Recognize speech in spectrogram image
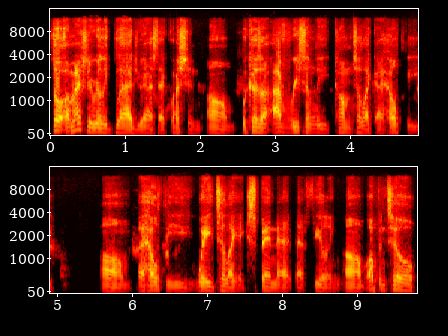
So I'm actually really glad you asked that question um, because I've recently come to like a healthy, um, a healthy way to like expend that that feeling. Um, up until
